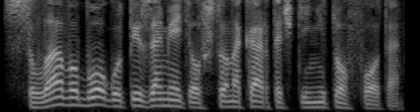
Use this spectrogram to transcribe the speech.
«Слава богу, ты заметил, что на карточке не то фото».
